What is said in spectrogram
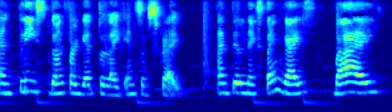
And please don't forget to like and subscribe. Until next time, guys. Bye!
